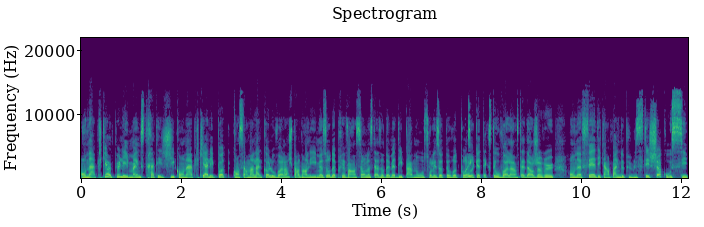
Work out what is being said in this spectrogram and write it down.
on a appliqué un peu les mêmes stratégies qu'on a appliquées à l'époque concernant l'alcool au volant. Je parle dans les mesures de prévention, c'est-à-dire de mettre des panneaux sur les autoroutes pour Oui. dire que texter au volant c'était dangereux. On a fait des campagnes de publicité choc aussi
